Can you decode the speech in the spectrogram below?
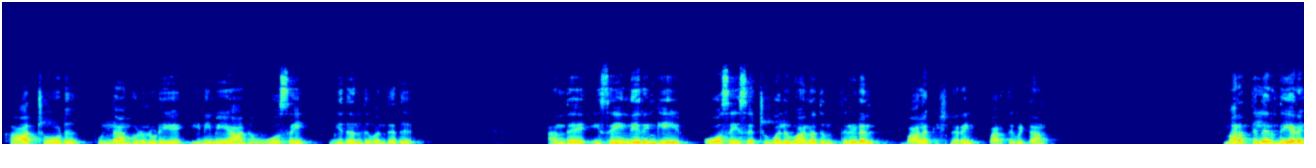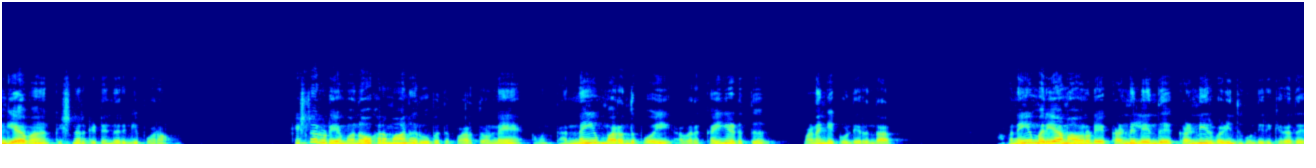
காற்றோடு புல்லாங்குழலுடைய இனிமையான ஓசை மிதந்து வந்தது. அந்த இசை நெருங்கி ஓசை சற்று வலுவானதும் திருடன் பாலகிருஷ்ணரை பார்த்து விட்டான். மரத்திலிருந்து இறங்கி அவன் கிருஷ்ணர்கிட்ட நெருங்கி போகிறான் கிருஷ்ணருடைய மனோகரமான ரூபத்தை பார்த்தோன்னே அவன் தன்னையும் மறந்து போய் அவரை கையெடுத்து வணங்கி கொண்டிருந்தான். அவனையும் அறியாமல் அவனுடைய கண்ணிலேருந்து கண்ணீர் வழிந்து கொண்டிருக்கிறது.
